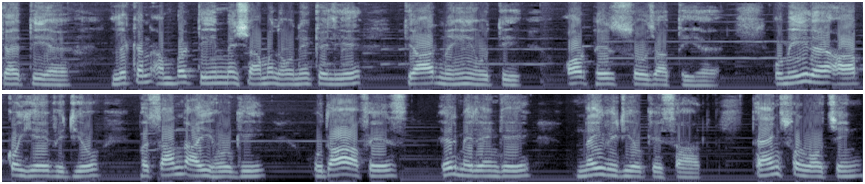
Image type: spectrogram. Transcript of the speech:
कहती है, लेकिन अंबर टीम में शामिल होने के लिए तैयार नहीं होती और फिर सो जाती है। उम्मीद है आपको ये वीडियो पसंद आई होगी। खुदा हाफिज फिर मिलेंगे नई वीडियो के साथ। थैंक्स फॉर वॉचिंग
